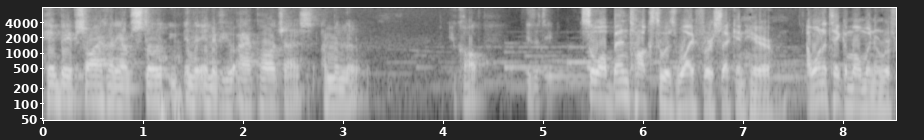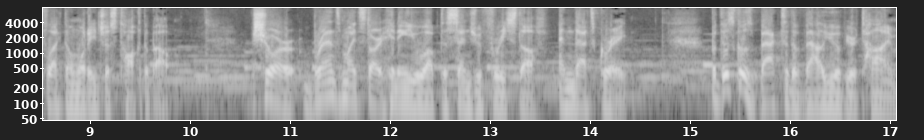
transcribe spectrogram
Hey, babe, sorry, honey, I'm still in the interview. I apologize. I'm in the. You called. Is it tape? So while Ben talks to his wife for a second here, I want to take a moment and reflect on what he just talked about. Sure, brands might start hitting you up to send you free stuff, and that's great. But this goes back to the value of your time.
